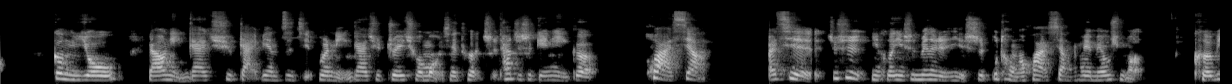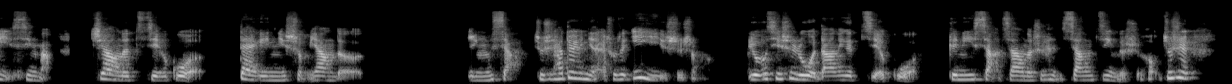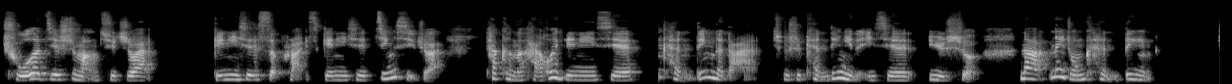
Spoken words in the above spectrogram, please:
更优，然后你应该去改变自己，或者你应该去追求某一些特质，它只是给你一个画像，而且就是你和你身边的人也是不同的画像，然后也没有什么可比性嘛，这样的结果。带给你什么样的影响？就是它对于你来说的意义是什么？尤其是如果当那个结果跟你想象的是很相近的时候，就是除了揭示盲区之外，给你一些 surprise，给你一些惊喜之外，它可能还会给你一些肯定的答案，就是肯定你的一些预设。那那种肯定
